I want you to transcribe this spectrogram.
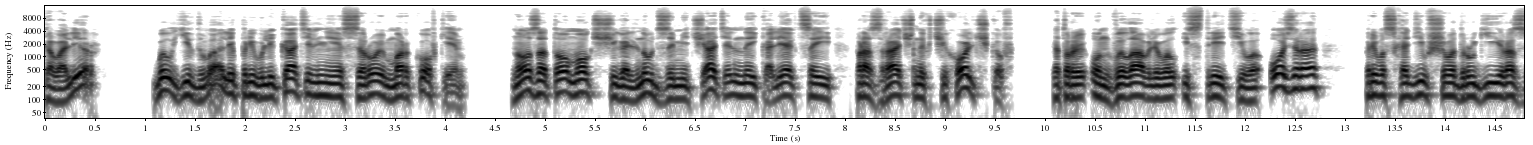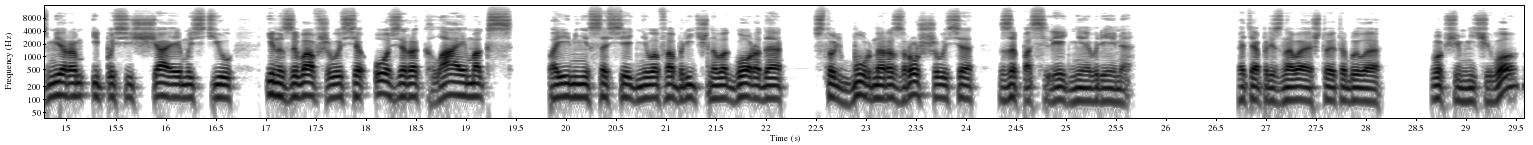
кавалер, был едва ли привлекательнее сырой морковки, но зато мог щегольнуть замечательной коллекцией прозрачных чехольчиков, которые он вылавливал из третьего озера, превосходившего другие размером и посещаемостью, и называвшегося озеро Клаймакс по имени соседнего фабричного города, столь бурно разросшегося за последнее время. Хотя, признавая, что это было, в общем, ничего,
